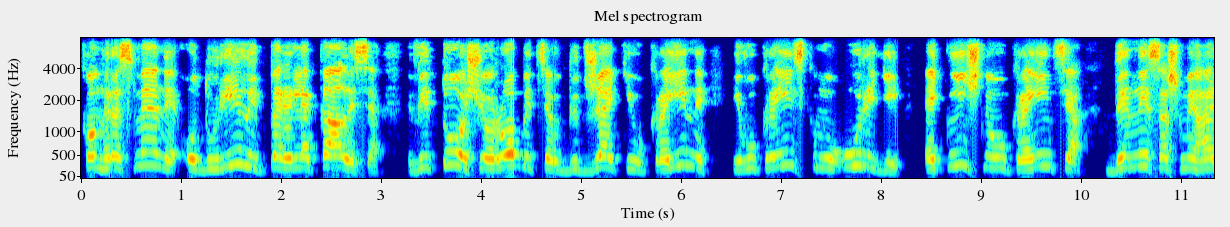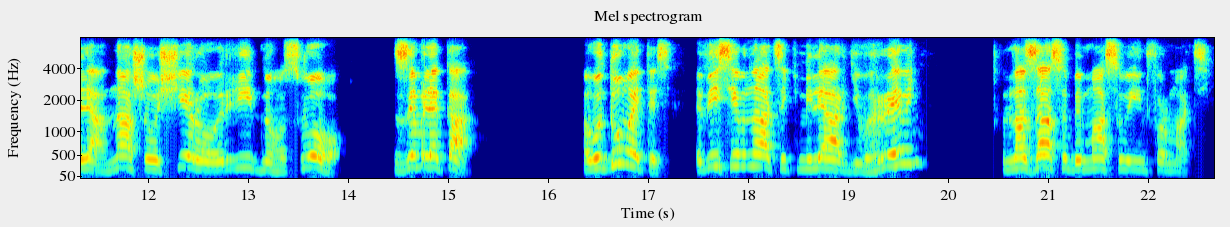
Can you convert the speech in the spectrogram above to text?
конгресмени одуріли перелякалися від того, що робиться в бюджеті України і в українському уряді етнічного українця Дениса Шмигаля, нашого щирого рідного свого земляка. А ви думаєтесь, 18 мільярдів гривень на засоби масової інформації.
